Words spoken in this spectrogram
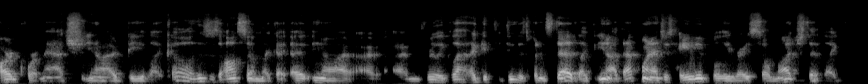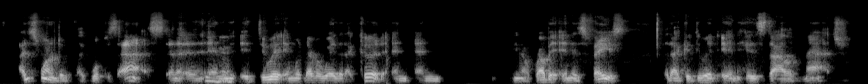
hardcore match, you know, I'd be like, oh, this is awesome. Like, I, I you know, I, I, am really glad I get to do this. But instead, like, you know, at that point, I just hated Bully Ray so much that like I just wanted to like whoop his ass and and, mm-hmm. and it, do it in whatever way that I could and and you know rub it in his face that I could do it in his style of match.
